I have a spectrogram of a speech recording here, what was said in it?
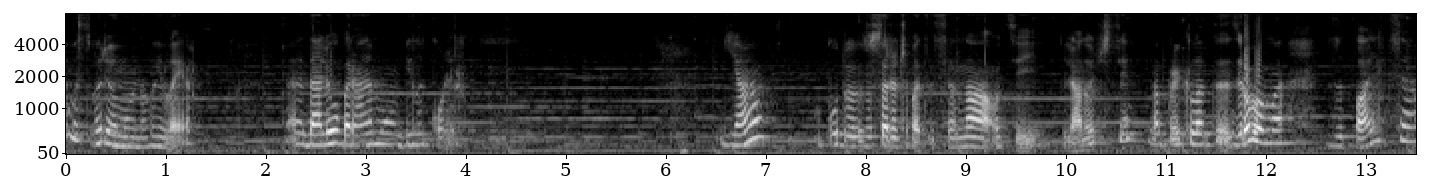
і ми створюємо новий леєр. Е, Далі обираємо білий колір. Я буду зосереджуватися на оцій діляночці. Наприклад, зробимо з пальця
